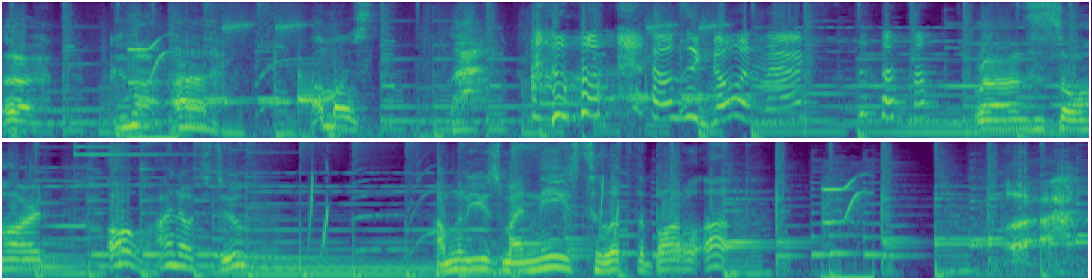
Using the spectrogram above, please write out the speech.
Uh. Uh, almost. How's it going, Max? Uh, this is so hard. Oh, I know what to do. I'm gonna use my knees to lift the bottle up. you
